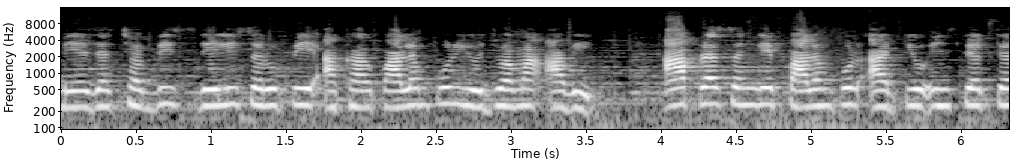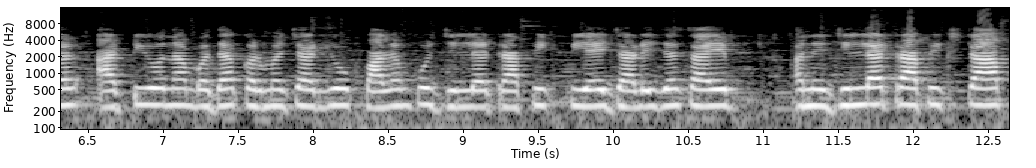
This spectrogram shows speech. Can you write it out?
બે હજાર છવ્વીસ રેલી સ્વરૂપે આખા પાલનપુર યોજવામાં આવી. આ પ્રસંગે પાલનપુર આરટીઓ ઇન્સ્પેક્ટર, આરટીઓના બધા કર્મચારીઓ, પાલનપુર જિલ્લા ટ્રાફિક પીઆઈ જાડેજા સાહેબ અને જિલ્લા traffic staff,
